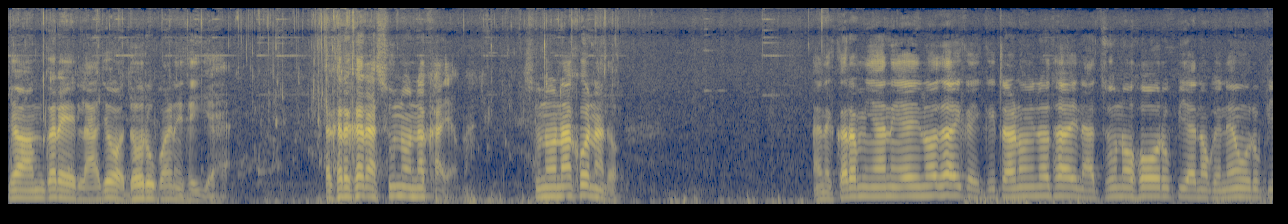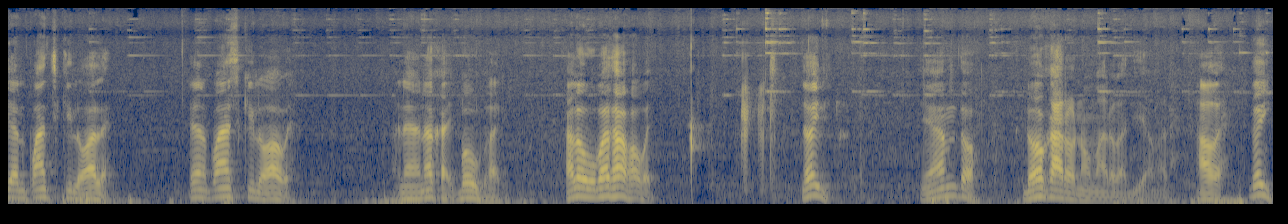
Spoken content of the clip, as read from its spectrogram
જો આમ કરે એટલે આ જો ધોરું પાણી થઈ જાય તો ખરેખર આ સૂનો નખાય આમાં. સૂનો નાખો ના તો. અને કરમિયાને એ ન થાય, કંઈ કીટાણુ ન થાય ને આ ચૂનો સો રૂપિયાનો કે નેવું રૂપિયાનો પાંચ કિલો હાલે. એને પાંચ કિલો આવે. અને નખાય બહુ ભારી. હાલો, ઊભા થાવ હવે. જોઈ લી. એમ તો ડોકારો નો મારવા દે અમારે. આવે. જોઈ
